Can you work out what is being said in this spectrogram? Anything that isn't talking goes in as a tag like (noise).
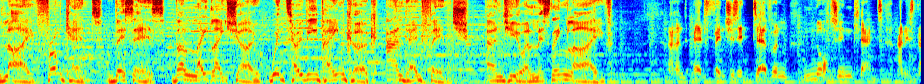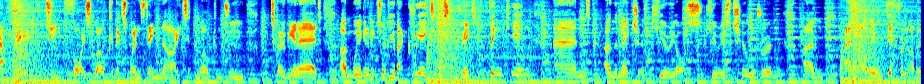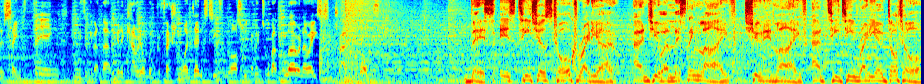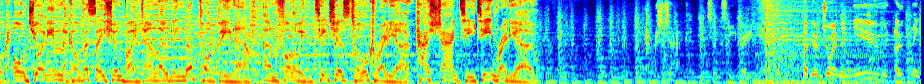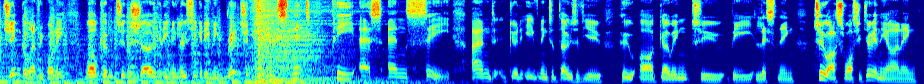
Live from Kent, this is The Late Late Show with Toby Payne Cook and Ed Finch. And you are listening live. And Ed Finch is in Devon, not in Kent. And it's that big, deep voice. Welcome, it's Wednesday night. And welcome to Toby and Ed. Um, we're going to be talking about creativity, creative thinking, and, and the nature of curious, curious children. Um, and are they all different? Are they the same thing? When we think about that, we're going to carry on with professional identity from last week. I'm going to talk about Blur and Oasis and Trans Bronx. This is Teachers Talk Radio, and you are listening live. Tune in live at ttradio.org or join in the conversation by downloading the Podbean app and following Teachers Talk Radio. Hashtag TT Radio. Hashtag TT Radio. Hope you're enjoying the new opening jingle, everybody. Welcome to the show. Good evening, Lucy. Good evening, Rich. And good evening, Snit. PSNC. And good evening to those of you who are going to be listening to us whilst you're doing the ironing,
